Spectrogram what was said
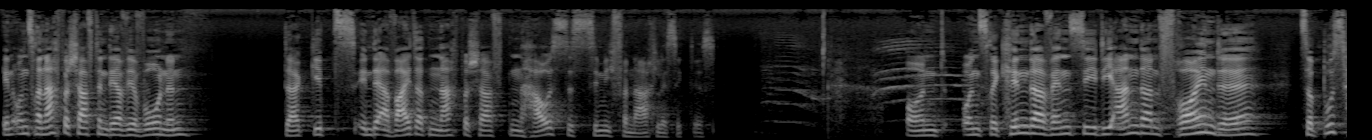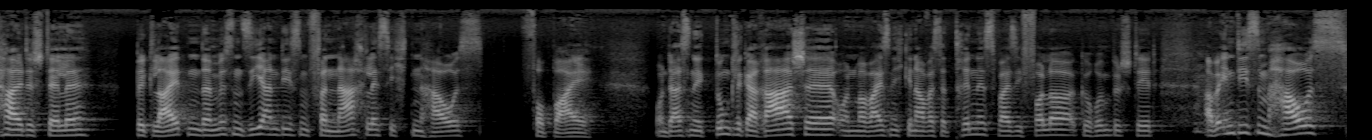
In unserer Nachbarschaft, in der wir wohnen, da gibt es in der erweiterten Nachbarschaft ein Haus, das ziemlich vernachlässigt ist. Und unsere Kinder, wenn sie die anderen Freunde zur Bushaltestelle begleiten, dann müssen sie an diesem vernachlässigten Haus vorbei. Und da ist eine dunkle Garage und man weiß nicht genau, was da drin ist, weil sie voller Gerümpel steht. Aber in diesem Haus,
